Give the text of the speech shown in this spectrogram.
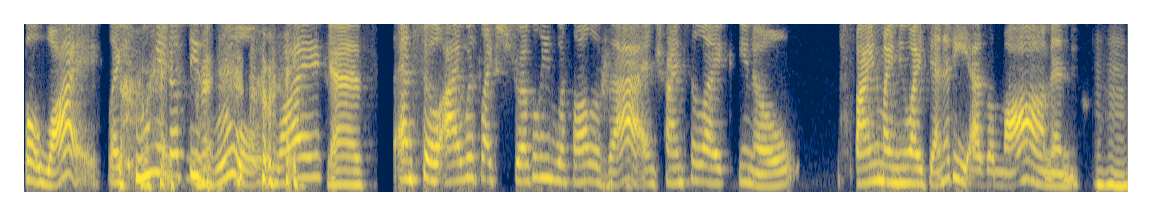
but why? Like, who right, made up these right, rules? Right. Why? Yes. And so I was like struggling with all of that and trying to like, you know, find my new identity as a mom. And, mm-hmm.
